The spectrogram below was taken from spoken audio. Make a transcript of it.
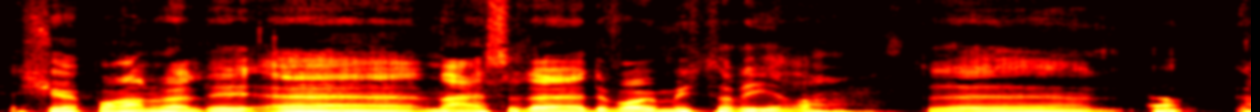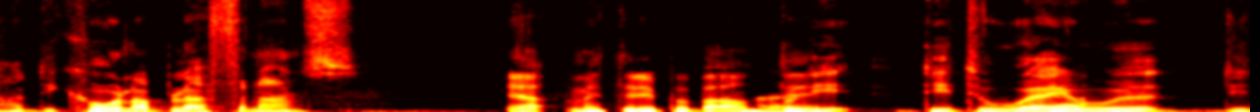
Jeg kjøper han veldig. Eh, nei, så det, det var jo mytteri, da. Det, De calla bløffen hans. Ja, Mytteri på Bounty. de, de to er jo de,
